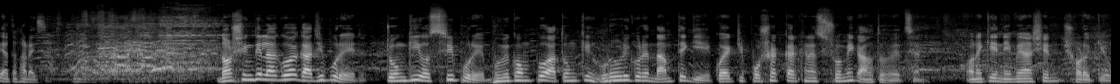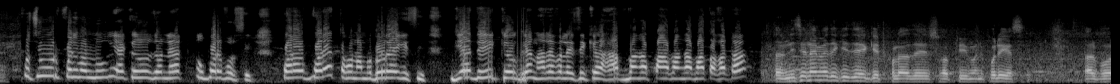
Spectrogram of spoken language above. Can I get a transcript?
ইয়াতে ফাটাইছে নরসিংদী লাগোয়া গাজীপুরের টঙ্গী ও শ্রীপুরে ভূমিকম্প আতঙ্কে হুড়োহুড়ি করে নামতে গিয়ে কয়েকটি পোশাক কারখানার শ্রমিক আহত হয়েছেন। অনেকে নেমে আসেন সড়কেও। প্রচুর পরিমাণ লোক একের জন এক উপরে পড়ছি। পড়ার পরে তখন আমরা দৌড়ে গেছি। গিয়ে দেখি কেউ জ্ঞান হারে ফেলাইছে কেউ হাত ভাঙা পা ভাঙা মাথা ফাটা। তার নিচে নেমে দেখি যে গেট খোলা যে সবটি মানে পড়ে গেছে। তারপর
